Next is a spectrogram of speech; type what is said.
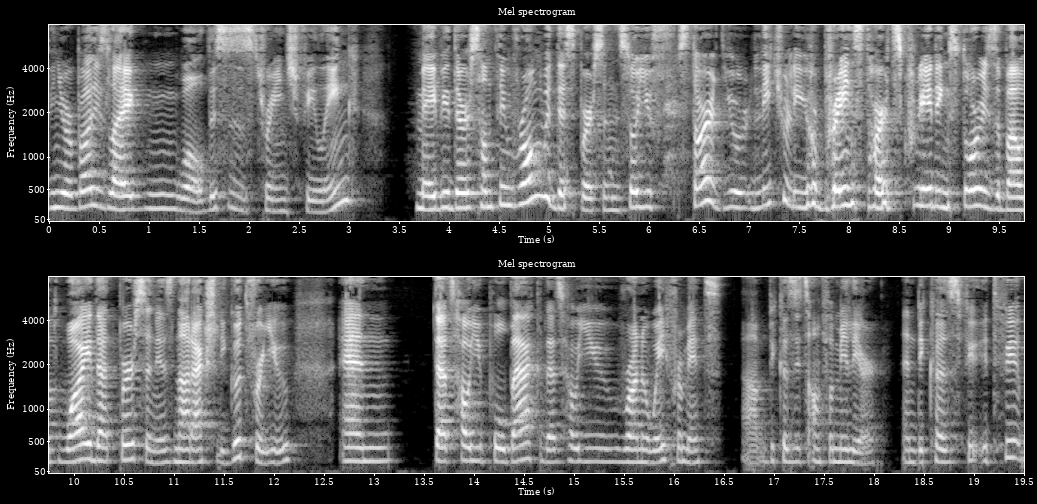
then your body's like, mm, well, this is a strange feeling maybe there's something wrong with this person. So you start your literally your brain starts creating stories about why that person is not actually good for you. And that's how you pull back. That's how you run away from it um, because it's unfamiliar. And because it feel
